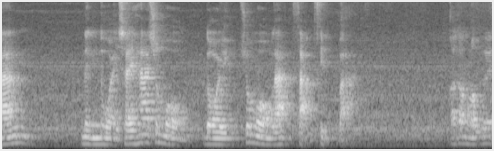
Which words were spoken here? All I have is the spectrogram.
นั้น 1 หน่วยใช้ 5 ชั่วโมง โดยชั่วโมงละ 30 บาท ก็ต้องลบด้วย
